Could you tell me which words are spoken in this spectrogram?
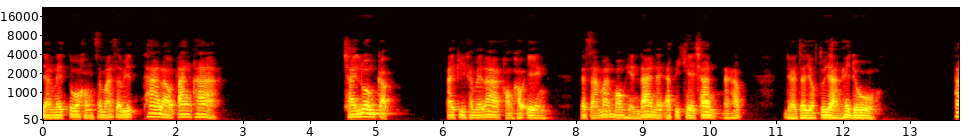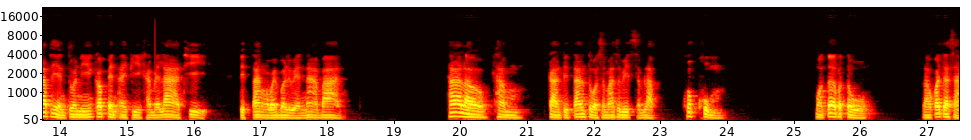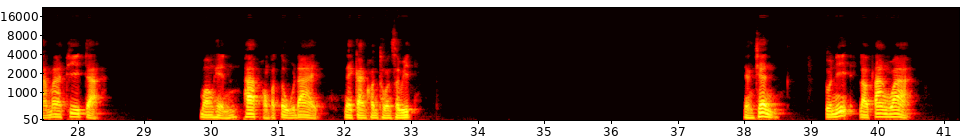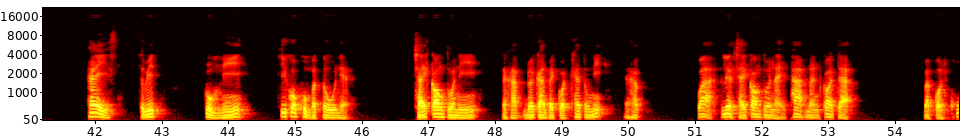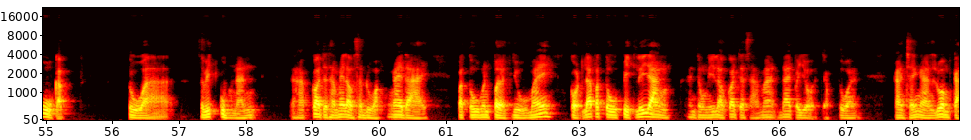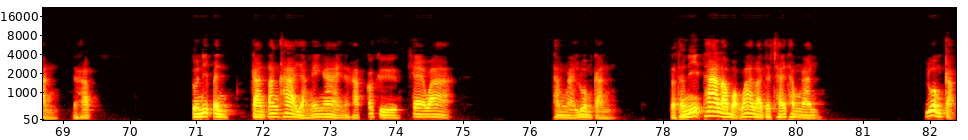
อย่างในตัวของ Smart Switch ถ้าเราตั้งค่า ใช้ร่วมกับ IP Camera ของเขาเอง จะสามารถมองเห็นได้ในแอปพลิเคชันนะครับ เดี๋ยวจะยกตัวอย่างให้ดู ภาพที่เห็นตัวนี้ก็เป็น IP Camera ที่ติดตั้งเอาไว้บริเวณหน้าบ้าน ถ้าเราทำการติดตั้งตัว Smart Switch สำหรับควบคุม มอเตอร์ประตู เราก็จะสามารถที่จะมองเห็นภาพของประตูได้ในการคอนโทรลสวิตช์อย่างเช่น ตัวนี้เราตั้งว่าให้สวิตช์ กลุ่มนี้ที่ควบคุมประตูเนี่ยใช้กล้องตัวนี้นะครับ โดยการไปกดแค่ตรงนี้นะครับ ว่าเลือกใช้กล้องตัวไหน ภาพนั้นก็จะปรากฏคู่กับตัวสวิตช์กลุ่มนั้นนะครับ ก็จะทำให้เราสะดวกง่ายดาย ประตูมันเปิดอยู่ไหมกดแล้วประตูปิดหรือยัง อันตรงนี้เราก็จะสามารถได้ประโยชน์จากตัวการใช้งานร่วมกันนะครับ ตัวนี้เป็น การตั้งค่าอย่างง่าย ๆนะครับ ก็คือแค่ว่าทำงานร่วมกัน แต่ทีนี้ถ้าเราบอกว่าเราจะใช้ทำงานร่วมกับ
